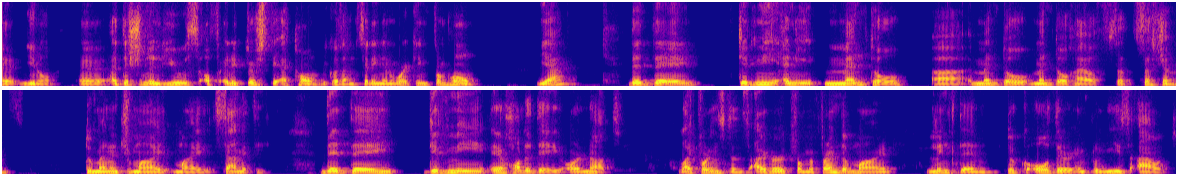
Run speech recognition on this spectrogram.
uh you know, uh, additional use of electricity at home because I'm sitting and working from home? Yeah. Did they give me any mental, uh, mental, mental health sessions to manage my my sanity? Did they give me a holiday or not? Like for instance, I heard from a friend of mine LinkedIn took all their employees out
